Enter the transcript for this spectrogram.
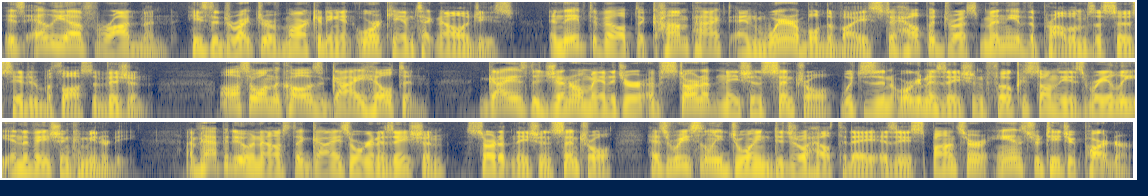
is Eliav Rodman. He's the director of marketing at Orcam Technologies, and they've developed a compact and wearable device to help address many of the problems associated with loss of vision. Also on the call is Guy Hilton. Guy is the general manager of Startup Nation Central, which is an organization focused on the Israeli innovation community. I'm happy to announce that Guy's organization, Startup Nation Central, has recently joined Digital Health Today as a sponsor and strategic partner.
